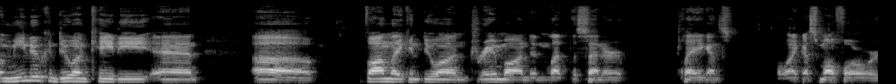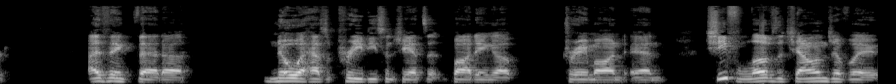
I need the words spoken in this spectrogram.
Aminu can do on KD and uh, Vonleh can do on Draymond and let the center play against like a small forward. I think that uh, Noah has a pretty decent chance at bodying up Draymond, and Chief loves the challenge of a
